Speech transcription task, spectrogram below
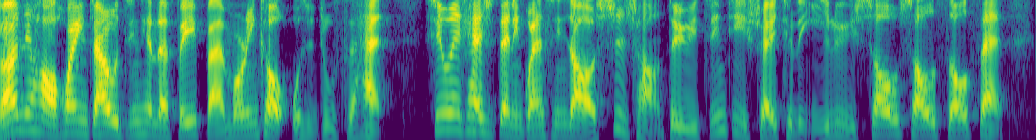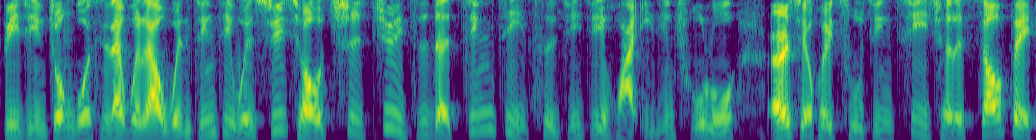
早上，你好，欢迎加入今天的非凡 Morning Call，我是朱思翰。新闻开始带你关心到市场对于经济衰退的疑虑稍稍消散，毕竟中国现在为了稳经济、稳需求，斥巨资的经济刺激计划已经出炉，而且会促进汽车的消费，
